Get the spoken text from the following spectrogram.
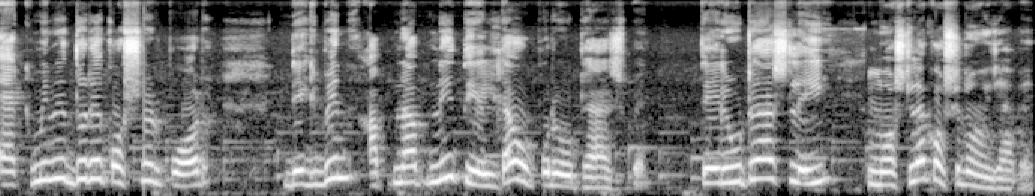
এক মিনিট ধরে কষানোর পর দেখবেন আপনা আপনি তেলটা উপরে উঠে আসবে। তেল উঠে আসলেই মশলা কষানো হয়ে যাবে।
